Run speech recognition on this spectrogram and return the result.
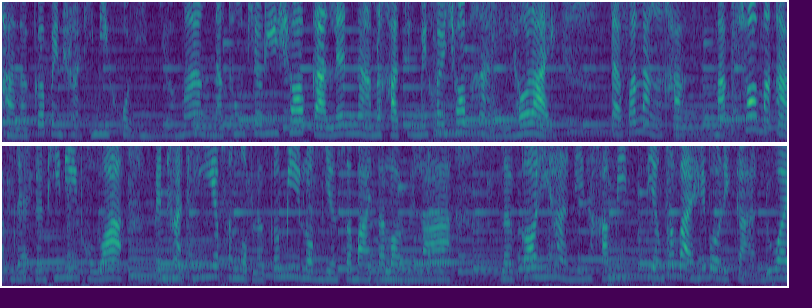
ค่ะ แล้วก็เป็นหาดที่มีโขดหินเยอะมาก นักท่องเที่ยวที่ชอบการเล่นน้ำนะคะ จึงไม่ค่อยชอบหาดนี้เท่าไหร่ แต่ฝรั่งอะค่ะ มักชอบมาอาบแดดกันที่นี่ เพราะว่าเป็นหาดที่เงียบสงบแล้วก็มีลมเย็นสบายตลอดเวลา แล้วก็ที่หาดนี้นะคะมีเตียงผ้าใบให้บริการด้วย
